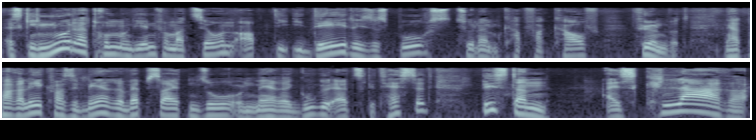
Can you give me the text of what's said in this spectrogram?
Es ging nur darum, um die Information, ob die Idee dieses Buchs zu einem Verkauf führen wird. Er hat parallel quasi mehrere Webseiten so und mehrere Google Ads getestet, bis dann als klarer,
